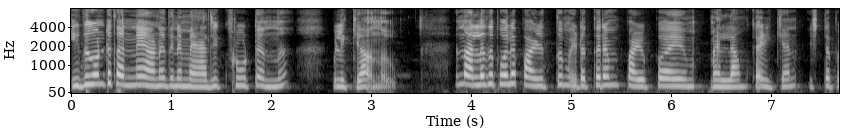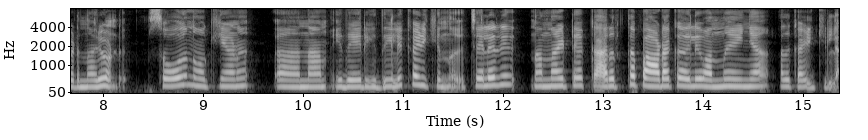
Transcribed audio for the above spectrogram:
ഇതുകൊണ്ട് തന്നെയാണ് ഇതിനെ മാജിക് ഫ്രൂട്ട് എന്ന് വിളിക്കാവുന്നതും. നല്ലതുപോലെ പഴുത്തും ഇടത്തരം പഴുപ്പായും എല്ലാം കഴിക്കാൻ ഇഷ്ടപ്പെടുന്നവരുമുണ്ട് സോ നോക്കിയാണ് നാം ഇതേ രീതിയിൽ കഴിക്കുന്നത്. ചിലർ നന്നായിട്ട് കറുത്ത പാടൊക്കെ അതിൽ വന്നു കഴിഞ്ഞാൽ അത് കഴിക്കില്ല.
